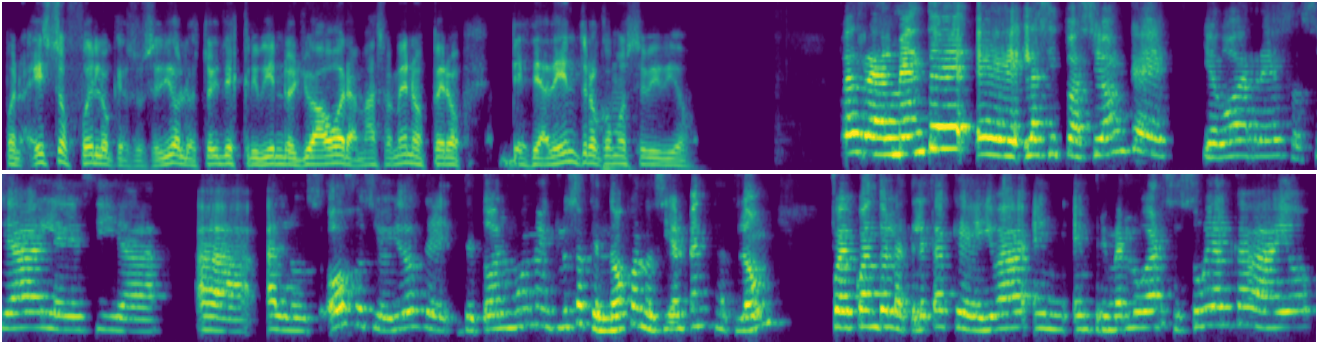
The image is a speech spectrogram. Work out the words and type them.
Bueno, eso fue lo que sucedió, lo estoy describiendo yo ahora más o menos, pero desde adentro, ¿cómo se vivió? Pues realmente eh, la situación que llegó a redes sociales y a, a, los ojos y oídos de, de, todo el mundo, incluso que no conocía el pentatlón, fue cuando la atleta que iba en, en primer lugar se sube al caballo,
